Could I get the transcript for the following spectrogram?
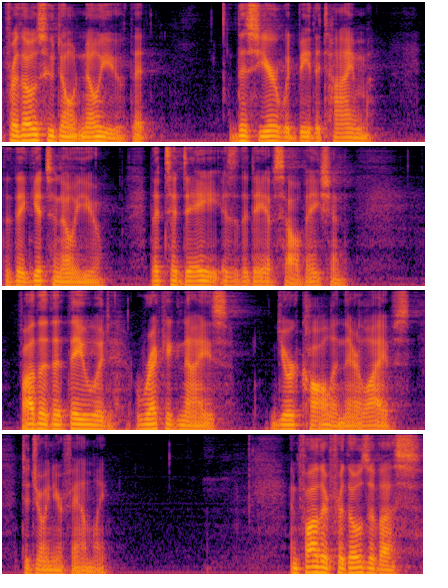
For those who don't know you, that this year would be the time that they get to know you, that today is the day of salvation. Father, that they would recognize your call in their lives to join your family. And Father, for those of us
